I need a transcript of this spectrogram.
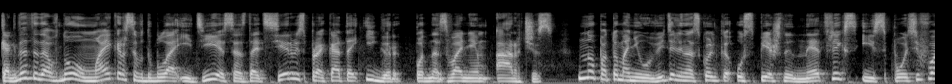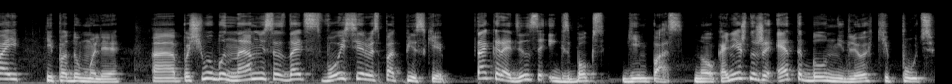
Когда-то давно у Microsoft была идея создать сервис проката игр под названием Arches, но потом они увидели, насколько успешны Netflix и Spotify и подумали, а почему бы нам не создать свой сервис подписки? Так и родился Xbox Game Pass. Но, конечно же, это был нелегкий путь.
